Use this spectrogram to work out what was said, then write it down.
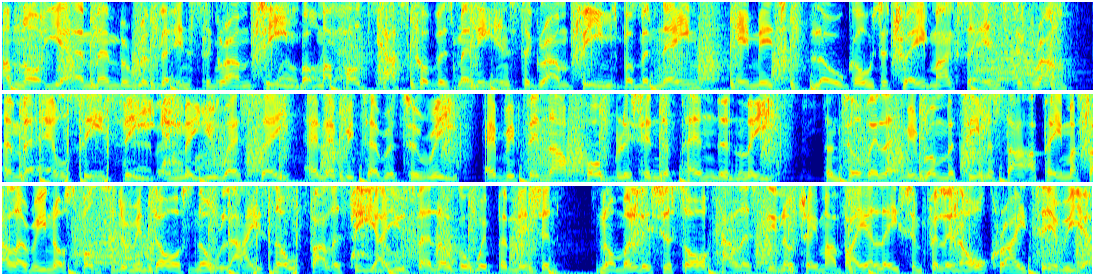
I'm not yet a member of the Instagram team, but my podcast covers many Instagram themes. But the name, image, logos are trademarks of Instagram and the LLC in the USA and every territory. Everything I publish independently. Until they let me run my team and start to pay my salary. Not sponsored or endorsed, no lies, no fallacy. I use their logo with permission. Not malicious or callously, no trademark violation, filling all criteria.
